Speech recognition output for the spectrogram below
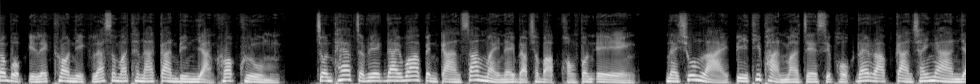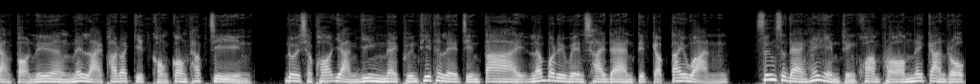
ระบบอิเล็กทรอนิกส์และสมรรถนะการบินอย่างครอบคลุมจนแทบจะเรียกได้ว่าเป็นการสร้างใหม่ในแบบฉบับของตนเอง ในช่วงหลายปีที่ผ่านมา J16 ได้รับการใช้งานอย่างต่อเนื่องในหลายภารกิจของกองทัพจีน โดยเฉพาะอย่างยิ่งในพื้นที่ทะเลจีนใต้และบริเวณชายแดนติดกับไต้หวัน ซึ่งแสดงให้เห็นถึงความพร้อมในการรบ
